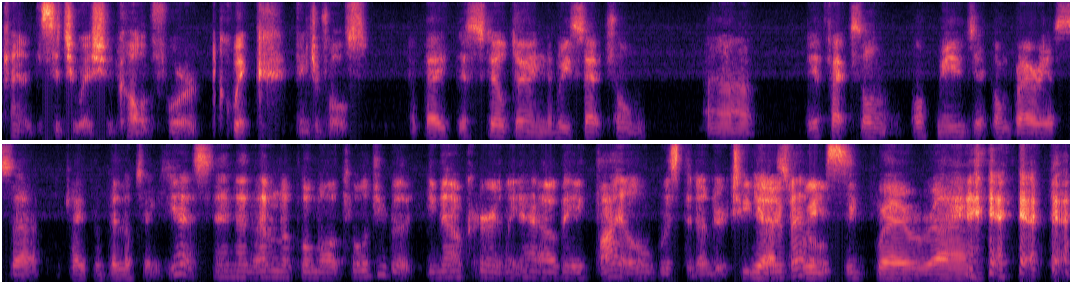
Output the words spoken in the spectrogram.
kind of the situation called for quick intervals. Okay, you're still doing the research on uh, the effects on, of music on various uh, capabilities. Yes, and I, I don't know if Omal told you, but you now currently have a file listed under two Yes, we, bells. we were, uh,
